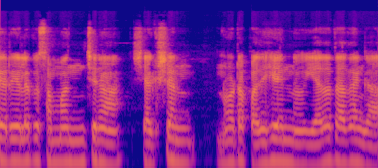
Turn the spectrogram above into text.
చర్యలకు సంబంధించిన సెక్షన్ నూట పదిహేను యథాతథంగా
